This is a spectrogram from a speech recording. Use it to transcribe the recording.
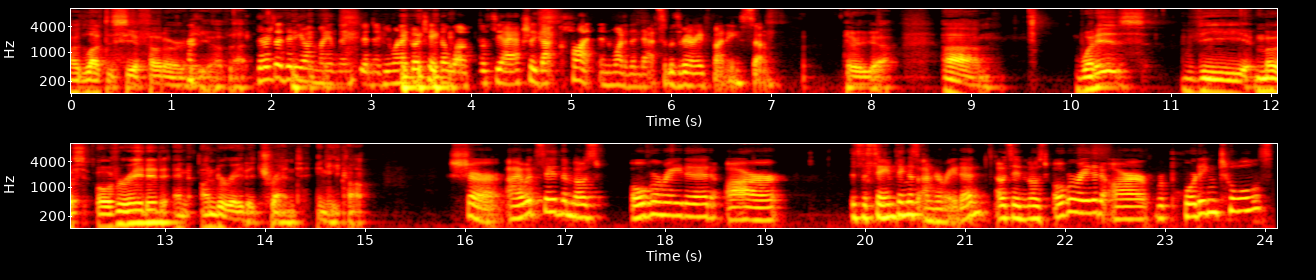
I would love to see a photo or video of that. There's a video on my LinkedIn. If you want to go take a look, you'll see I actually got caught in one of the nets. It was very funny. So there you go. Um, what is the most overrated and underrated trend in ecom? Sure. I would say the most overrated are is the same thing as underrated. I would say the most overrated are reporting tools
